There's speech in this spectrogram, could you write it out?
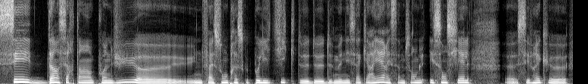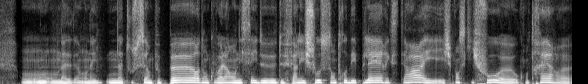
c'est d'un certain point de vue euh, une façon presque politique de, mener sa carrière et ça me semble essentiel. Euh, c'est vrai que on, a, tous un peu peur, donc voilà, on essaye de, faire les choses sans trop déplaire, etc. Et je pense qu'il faut euh, au contraire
